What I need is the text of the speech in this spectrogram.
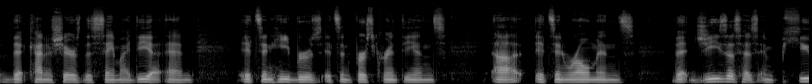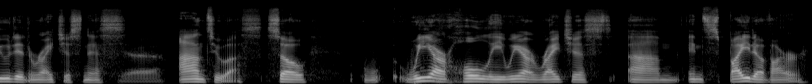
that kind of shares this same idea, and it's in Hebrews, it's in First Corinthians, uh, it's in Romans that Jesus has imputed righteousness Yeah. onto us. So we are holy, we are righteous um, in spite of our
